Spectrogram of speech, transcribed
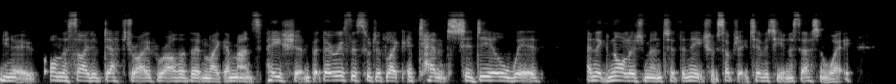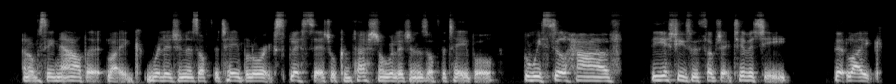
you know, on the side of death drive rather than like emancipation. But there is this sort of like attempt to deal with an acknowledgement of the nature of subjectivity in a certain way. And obviously now that like religion is off the table or explicit or confessional religion is off the table, but we still have the issues with subjectivity that like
